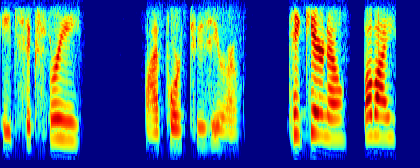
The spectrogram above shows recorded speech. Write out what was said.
863 5420. Take care now. Bye bye.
